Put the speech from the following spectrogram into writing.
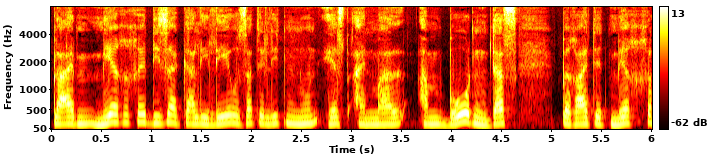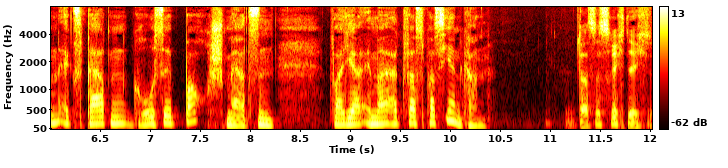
bleiben mehrere dieser Galileo-Satelliten nun erst einmal am Boden. Das bereitet mehreren Experten große Bauchschmerzen weil ja immer etwas passieren kann. Das ist richtig.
